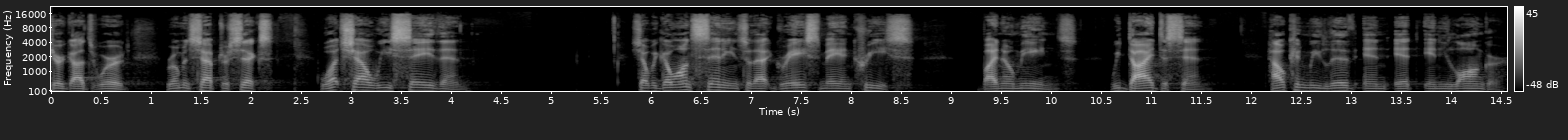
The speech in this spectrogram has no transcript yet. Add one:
hear God's word. Romans chapter 6. What shall we say then? Shall we go on sinning so that grace may increase? By no means. We died to sin. How can we live in it any longer?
